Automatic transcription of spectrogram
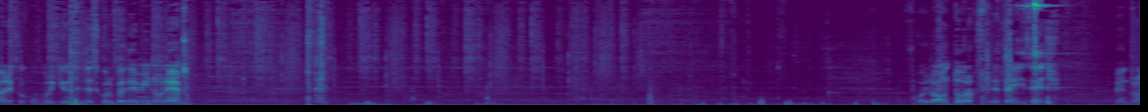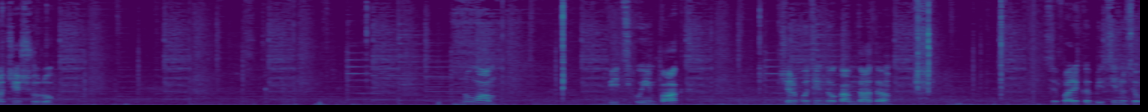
Pare că cu burghiul se descurcă de minune. Voi lua un torx de 30 pentru acest șurub. Nu am biți cu impact, cel puțin deocamdată. Se pare că biții nu, se,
